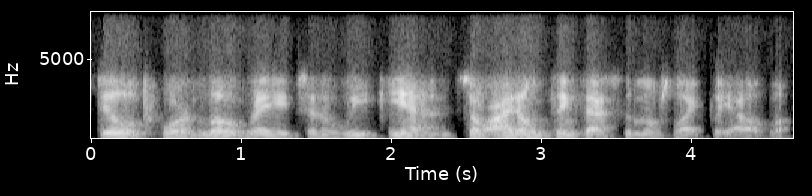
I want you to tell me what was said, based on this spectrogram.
still toward low rates and a weak yen. So I don't think that's the most likely outlook.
